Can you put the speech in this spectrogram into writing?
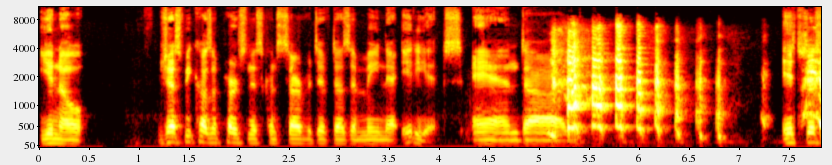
you know, just because a person is conservative doesn't mean they're idiots, and uh, it's just.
